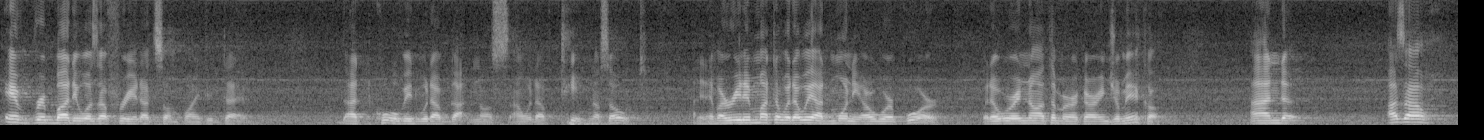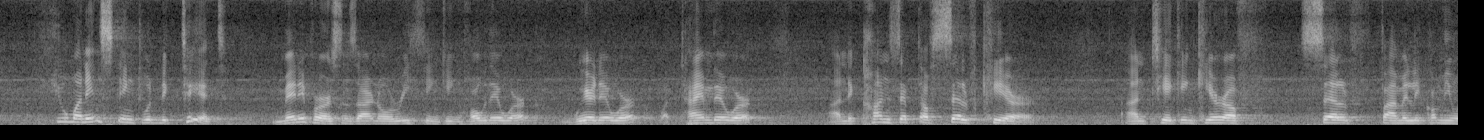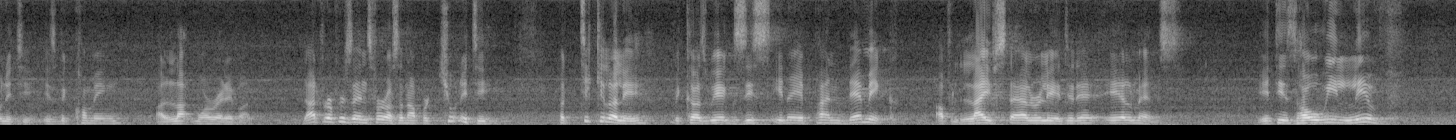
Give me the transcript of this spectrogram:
everybody was afraid at some point in time that COVID would have gotten us and would have taken us out. And it never really mattered whether we had money or were poor, whether we were in North America or in Jamaica. And as a human instinct would dictate, many persons are now rethinking how they work, where they work, what time they work, and the concept of self-care and taking care of self, family, community is becoming a lot more relevant. That represents for us an opportunity, particularly because we exist in a pandemic of lifestyle-related ailments. It is how we live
